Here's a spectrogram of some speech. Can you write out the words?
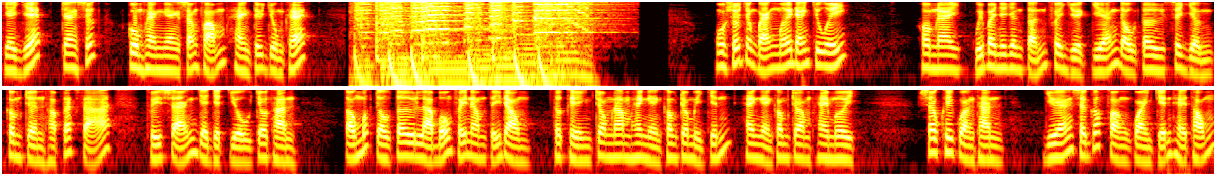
giày dép, trang sức cùng hàng ngàn sản phẩm hàng tiêu dùng khác. Một số văn bản mới đáng chú ý. Hôm nay, Ủy ban nhân dân tỉnh phê duyệt dự án đầu tư xây dựng công trình hợp tác xã thủy sản và dịch vụ Châu Thành. Tổng mức đầu tư là 4,5 tỷ đồng, thực hiện trong năm 2019-2020. Sau khi hoàn thành, dự án sẽ góp phần hoàn chỉnh hệ thống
